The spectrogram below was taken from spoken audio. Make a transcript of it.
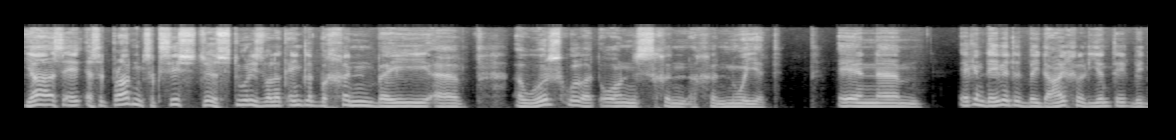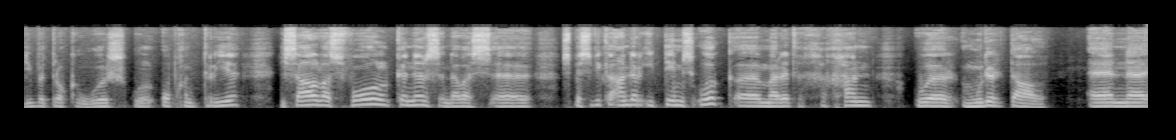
Ja, as ek as ek praat met sukses stories wil ek eintlik begin by 'n uh, 'n hoërskool wat ons gen, genooi het. En ehm um, ek en David het by daai geleentheid by die betrokke hoërskool opgetree. Die saal was vol kinders en daar was 'n uh, spesifieke ander items ook, uh, maar dit gegaan oor moedertaal. En uh,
